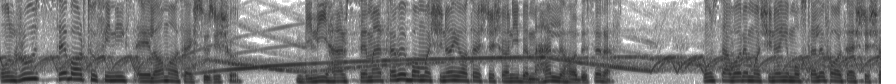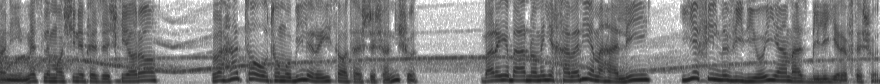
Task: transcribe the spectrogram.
اون روز سه بار تو فینیکس اعلام آتش سوزی شد. بیلی هر سه مرتبه با ماشینای آتش نشانی به محل حادثه رفت. اون سوار ماشینای مختلف آتش نشانی مثل ماشین پزشکیارا و حتی اتومبیل رئیس آتش نشانی شد. برای برنامه خبری محلی یه فیلم ویدیویی هم از بیلی گرفته شد.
